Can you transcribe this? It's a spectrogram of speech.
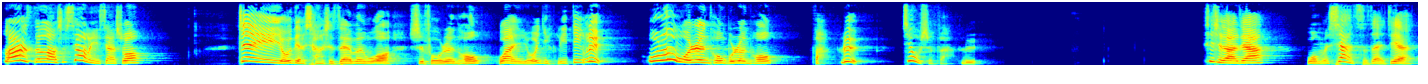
拉尔森老师笑了一下，说：“这有点像是在问我是否认同万有引力定律。无论我认同不认同，法律就是法律。”谢谢大家，我们下次再见。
